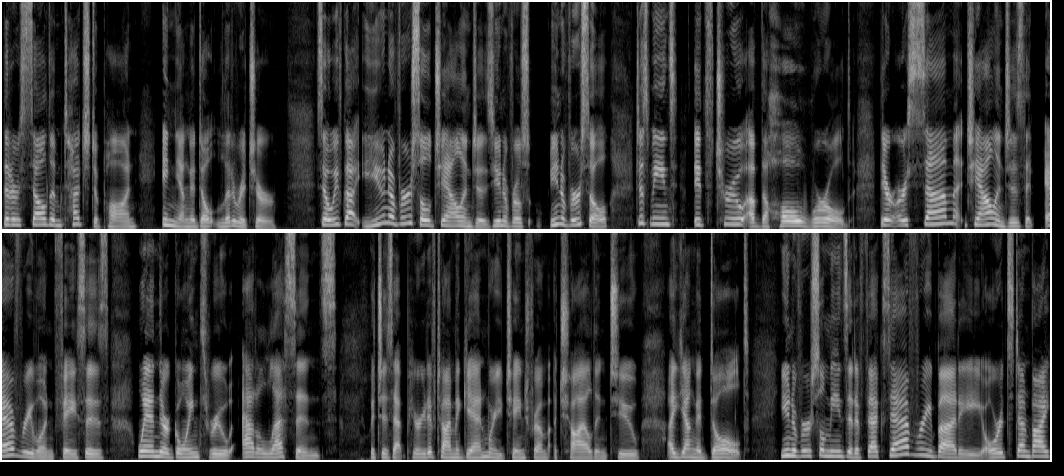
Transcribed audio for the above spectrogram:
that are seldom touched upon in young adult literature. So we've got universal challenges. Universal, universal just means it's true of the whole world. There are some challenges that everyone faces when they're going through adolescence which is that period of time again where you change from a child into a young adult. Universal means it affects everybody, or it's done by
